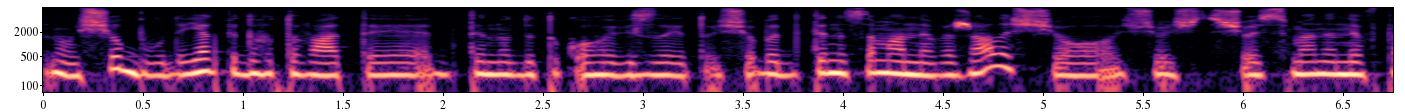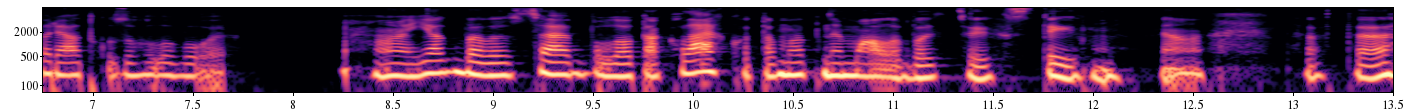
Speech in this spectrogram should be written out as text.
ну, що буде, як підготувати дитину до такого візиту, щоб дитина сама не вважала, що щось щось в мене не в порядку з головою. Якби це було так легко, то ми б не мали б цих стигм. Тобто,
